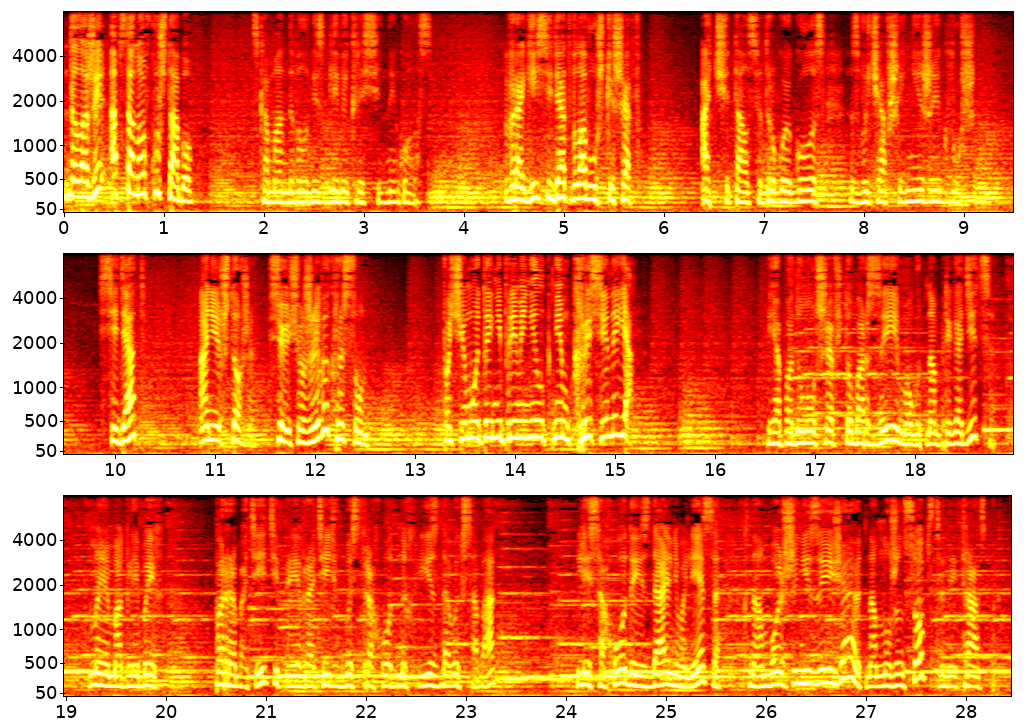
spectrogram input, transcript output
«Доложи обстановку штабу!» — скомандовал визгливый крысиный голос. «Враги сидят в ловушке, шеф!» — отчитался другой голос, звучавший ниже и глуше. Сидят? Они что же, все еще живы, крысун? Почему ты не применил к ним крысиный яд? Я подумал, шеф, что борзые могут нам пригодиться. Мы могли бы их поработить и превратить в быстроходных ездовых собак. Лесоходы из дальнего леса к нам больше не заезжают, нам нужен собственный транспорт.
